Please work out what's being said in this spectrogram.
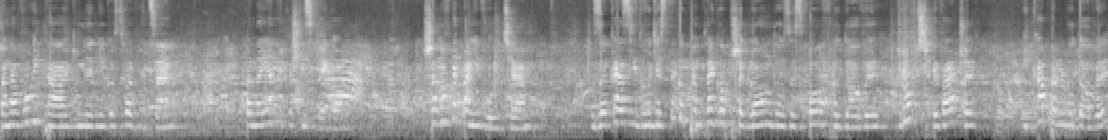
Pana Wójta Gminy Niegosławice, Pana Jana Kosińskiego. Szanowny Panie Wójcie, z okazji 25. przeglądu zespołów ludowych, grup śpiewaczych i kapel ludowych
